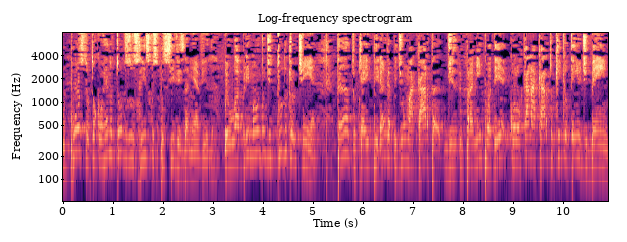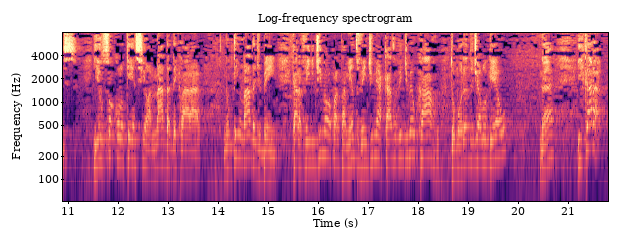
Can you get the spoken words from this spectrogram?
O posto, eu tô correndo todos os riscos possíveis da minha vida. Eu abri mão de tudo que eu tinha. Tanto que a Ipiranga pediu uma carta para mim poder colocar na carta o que, que eu tenho de bens. E eu só coloquei assim, ó, nada a declarar. Não tenho nada de bem. Cara, vendi meu apartamento, vendi minha casa, vendi meu carro. Tô morando de aluguel, né? E cara,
